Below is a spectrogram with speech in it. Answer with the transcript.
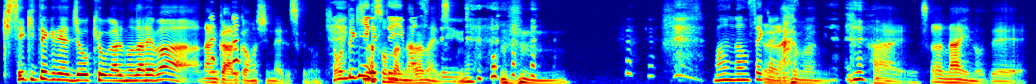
奇跡的な状況があるのであれば、なんかあるかもしれないですけども、基本的にはそんなにならないですよね。漫画の世界ですまね。あはい。それはないので、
